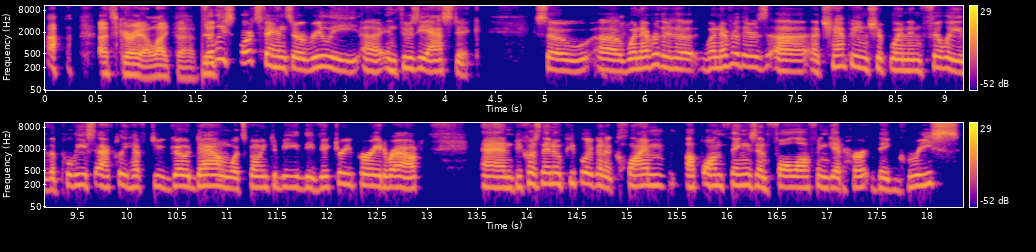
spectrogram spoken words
That's great. I like that. Philly sports fans are really uh, enthusiastic. So uh, whenever there's a whenever there's a, a championship win in Philly, the police actually have to go down what's going to be the victory parade route, and because they know people are going to climb up on things and fall off and get hurt, they grease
